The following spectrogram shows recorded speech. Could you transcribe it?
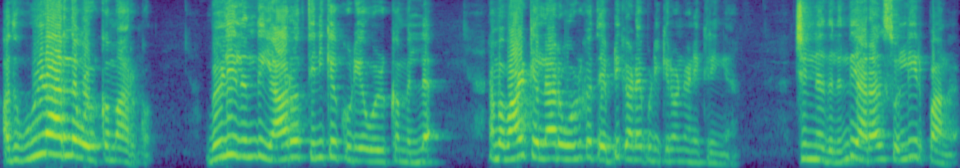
அது உள்ளார்ந்த ஒழுக்கமாக இருக்கும். வெளியிலேருந்து யாரோ திணிக்கக்கூடிய ஒழுக்கம் இல்லை. நம்ம வாழ்க்கை எல்லாரும் ஒழுக்கத்தை எப்படி கடைபிடிக்கிறோம்னு நினைக்கிறீங்க? சின்னதுலேருந்து யாராவது சொல்லியிருப்பாங்க.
